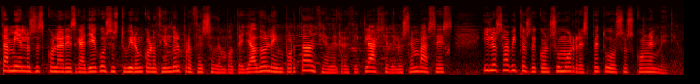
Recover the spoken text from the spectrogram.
También los escolares gallegos estuvieron conociendo el proceso de embotellado, la importancia del reciclaje de los envases y los hábitos de consumo respetuosos con el medio.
